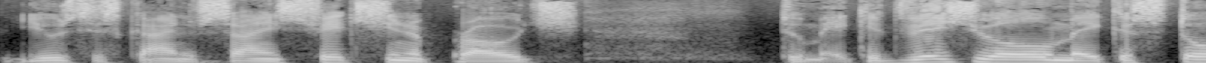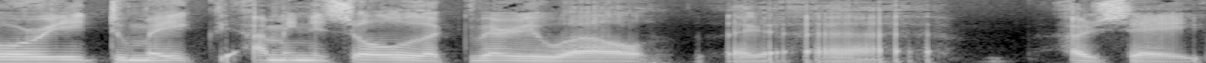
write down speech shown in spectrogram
use this kind of science fiction approach to make it visual, make a story, to make, I mean, it's all like very well, uh, I would say,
